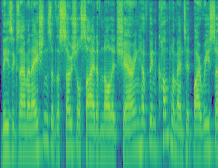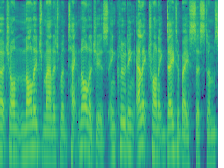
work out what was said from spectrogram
These examinations of the social side of knowledge sharing have been complemented by research on knowledge management technologies, including electronic database systems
